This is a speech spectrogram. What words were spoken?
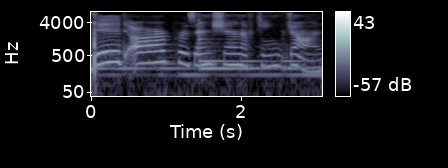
did our presentation of King John.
